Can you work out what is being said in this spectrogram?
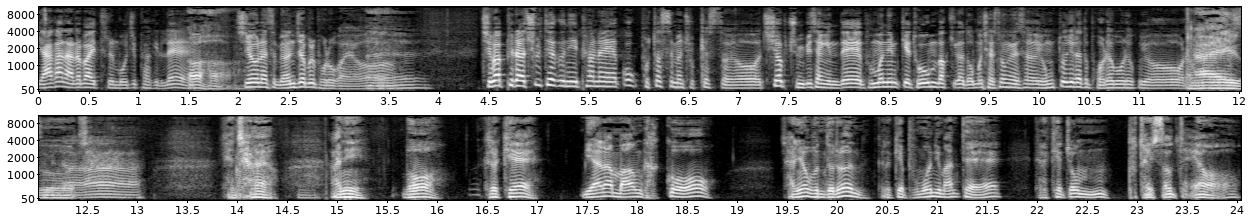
야간 아르바이트를 모집하길래 어허. 지원해서 면접을 보러 가요. 네. 집 앞이라 출퇴근이 편해 꼭 붙었으면 좋겠어요. 취업 준비생인데 부모님께 도움받기가 너무 죄송해서 용돈이라도 버려보려고요. 라고 아이고. 괜찮아요. 아니, 뭐, 그렇게 미안한 마음 갖고 자녀분들은 그렇게 부모님한테 그렇게 좀 붙어 있어도 돼요.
